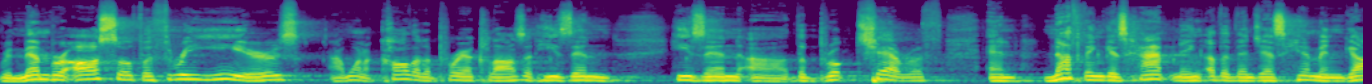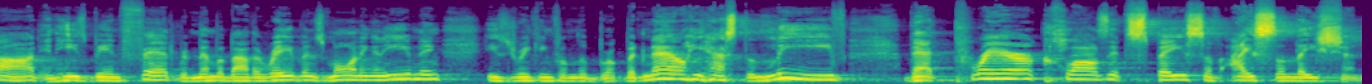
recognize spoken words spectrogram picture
Remember also for three years, I want to call it a prayer closet. He's in, he's in uh, the brook Cherith, and nothing is happening other than just him and God, and he's being fed, remember, by the ravens morning and evening. He's drinking from the brook. But now he has to leave that prayer closet space of isolation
